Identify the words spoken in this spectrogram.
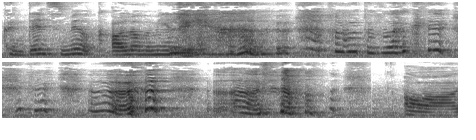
Condensed milk all over me and liquor. what the fuck? uh, no. Aw,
